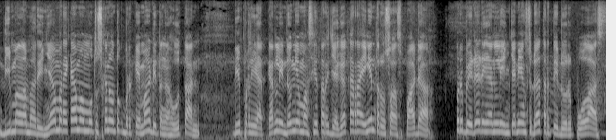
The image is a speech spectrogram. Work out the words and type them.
Di malam harinya mereka memutuskan untuk berkemah di tengah hutan. Diperlihatkan Lindong yang masih terjaga karena ingin terus waspada. Berbeda dengan Lin Chen yang sudah tertidur pulas.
